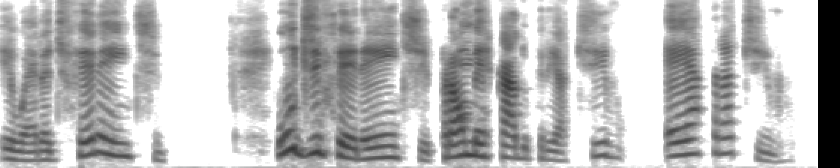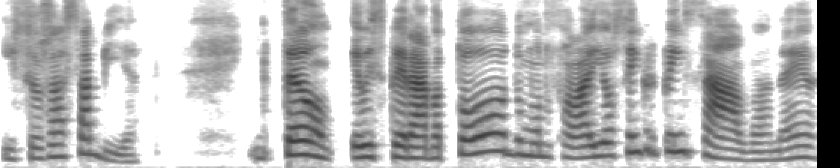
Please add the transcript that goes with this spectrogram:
Eu era diferente. O diferente para um mercado criativo é atrativo. Isso eu já sabia. Então, eu esperava todo mundo falar, e eu sempre pensava, né?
